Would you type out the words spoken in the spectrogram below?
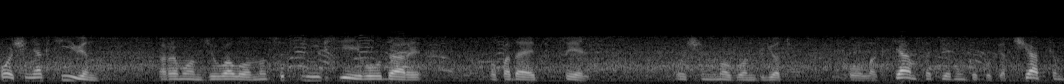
Очень активен Рамон Дювало, но все-таки не все его удары попадает в цель. Очень много он бьет по локтям сопернику, по перчаткам.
